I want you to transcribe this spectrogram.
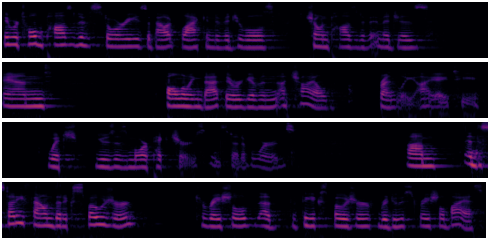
they were told positive stories about black individuals, shown positive images, and following that, they were given a child friendly IAT, which uses more pictures instead of words. Um, and the study found that exposure to racial, uh, that the exposure reduced racial bias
